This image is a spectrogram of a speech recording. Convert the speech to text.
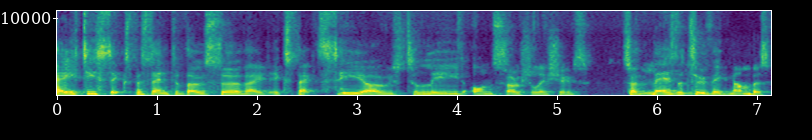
86% of those surveyed expect CEOs to lead on social issues. So there's the two big numbers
